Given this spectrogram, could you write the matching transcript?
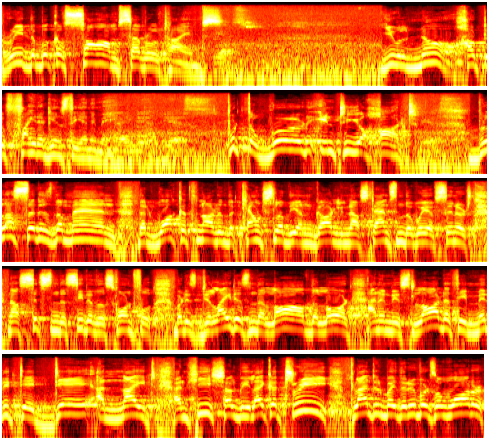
Read the book of Psalms several times. Yes. You will know how to fight against the enemy. Amen. Yes. Put the word into your heart. Blessed is the man that walketh not in the counsel of the ungodly, now stands in the way of sinners, now sits in the seat of the scornful. But his delight is in the law of the Lord, and in his law doth he meditate day and night. And he shall be like a tree planted by the rivers of water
